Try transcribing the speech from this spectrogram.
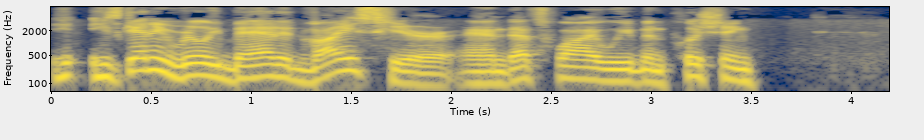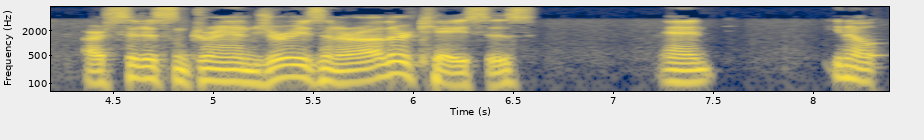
he's getting really bad advice here, and that's why we've been pushing our citizen grand juries and our other cases. And you know,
